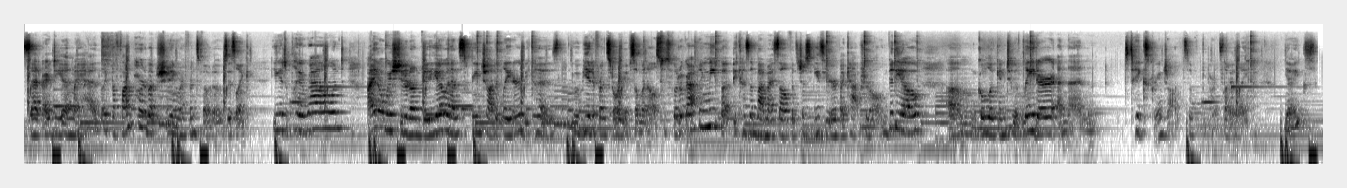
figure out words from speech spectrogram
set idea in my head. Like the fun part about shooting reference photos is like you get to play around. I always shoot it on video and then screenshot it later because it would be a different story if someone else was photographing me, but because I'm by myself, it's just easier if I capture it all in video, um, go look into it later, and then take screenshots of the parts that I like. Yikes.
